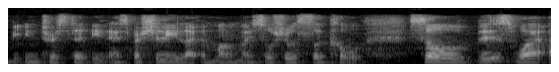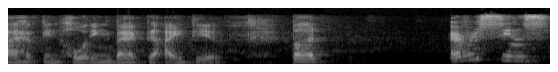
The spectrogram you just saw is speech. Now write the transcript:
be interested in, especially like among my social circle. So this is why I have been holding back the idea. But ever since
